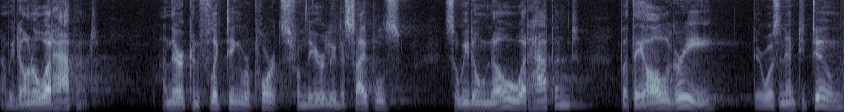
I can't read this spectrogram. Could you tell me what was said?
And we don't know what happened. And there are conflicting reports from the early disciples, so we don't know what happened, but they all agree there was an empty tomb,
